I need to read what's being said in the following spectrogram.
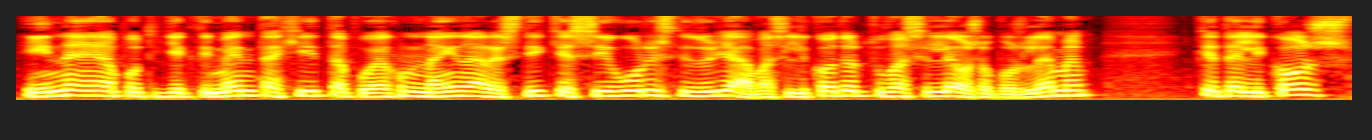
Είναι από την κεκτημένη ταχύτητα που έχουν να είναι αρεστοί και σίγουροι στη δουλειά. Βασιλικότερο του βασιλέως, όπως λέμε. Και τελικώς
